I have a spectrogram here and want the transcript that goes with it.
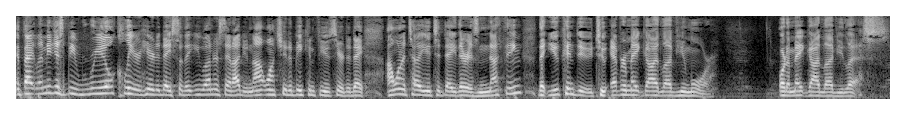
In fact, let me just be real clear here today so that you understand. I do not want you to be confused here today. I want to tell you today there is nothing that you can do to ever make God love you more or to make God love you less.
